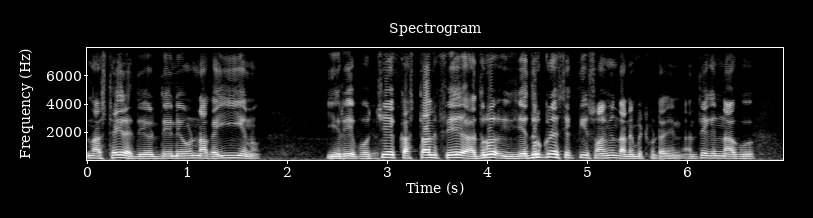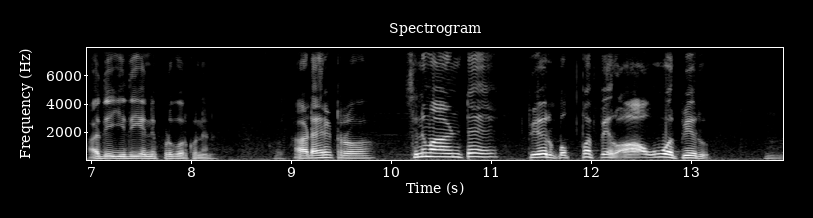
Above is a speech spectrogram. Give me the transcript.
నా స్టైల్ అది. నేను నాకు అయ్యాను. ఈ రేపు వచ్చే కష్టాలను ఫే ఎదురు ఎదుర్కొనే శక్తి స్వామిని దండం పెట్టుకుంటాను నేను. అంతేగాని నాకు అది ఇది అని ఎప్పుడు కోరుకున్నాను ఆ డైరెక్టరు సినిమా అంటే పేరు గొప్ప పేరు ఆ ఊ పేరు. ఉమ్.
